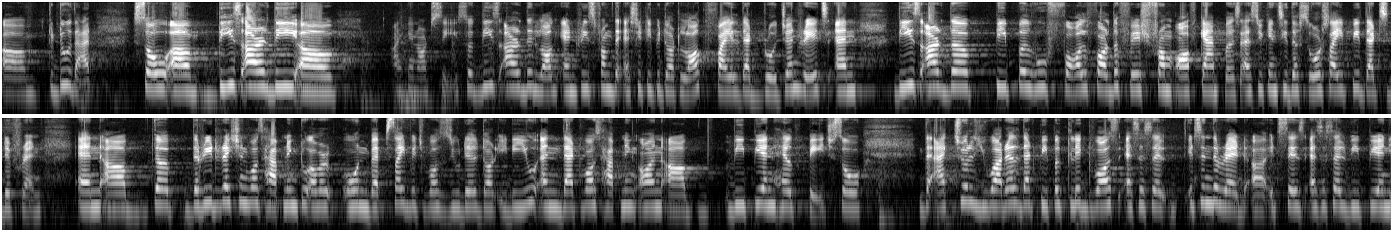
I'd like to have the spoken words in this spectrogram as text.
um, to do that. So um, these are the uh, I cannot see. So these are the log entries from the http.log file that Bro generates, and these are the people who fall for the phish from off campus. As you can see, the source IP, that's different. And uh, the, the redirection was happening to our own website, which was udel.edu, and that was happening on uh, VPN help page. So the actual URL that people clicked was SSL, it's in the red, uh, it says SSL VPN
